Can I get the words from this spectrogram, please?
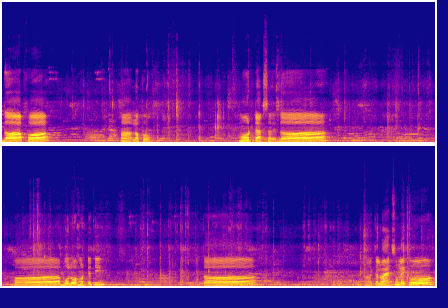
દ, ફ. હા, લખો. મોટા અક્ષરે. દ, ફ. બોલો મોટેથી. ત ચાલ વાંચ શું લખ્યું?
